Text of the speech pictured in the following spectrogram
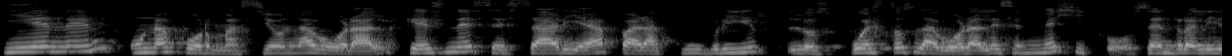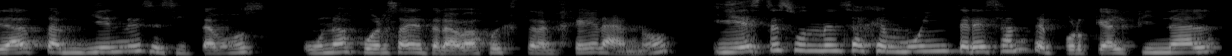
tienen una formación laboral que es necesaria para cubrir los puestos laborales en México. O sea, en realidad también necesitamos una fuerza de trabajo extranjera, ¿no? Y este es un mensaje muy interesante porque al final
